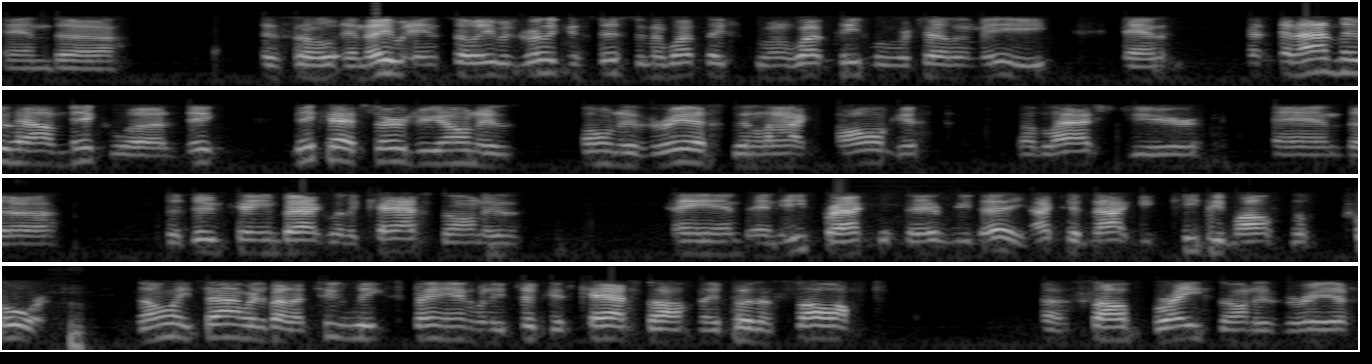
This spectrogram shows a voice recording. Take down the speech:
and uh, so and they and so he was really consistent in what they in what people were telling me, and and I knew how Nick was. Nick Nick had surgery on his on his wrist in like August of last year, and uh, the dude came back with a cast on his hand, and he practiced every day. I could not keep him off the court. The only time was about a two week span when he took his cast off. They put a soft a soft brace on his wrist,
